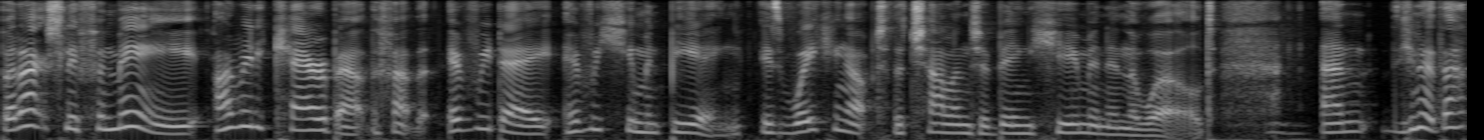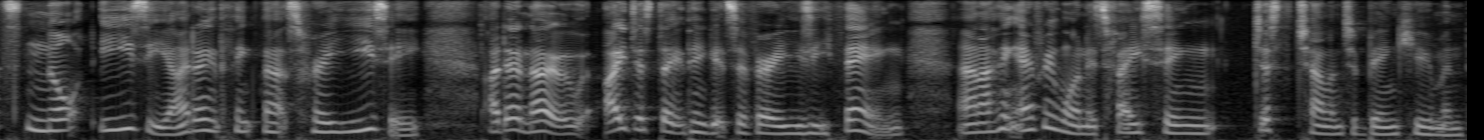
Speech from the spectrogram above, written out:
But actually, for me, I really care about the fact that every day, every human being is waking up to the challenge of being human in the world. Mm. And, you know, that's not easy. I don't think that's very easy. I don't know. I just don't think it's a very easy thing. And I think everyone is facing just the challenge of being human.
